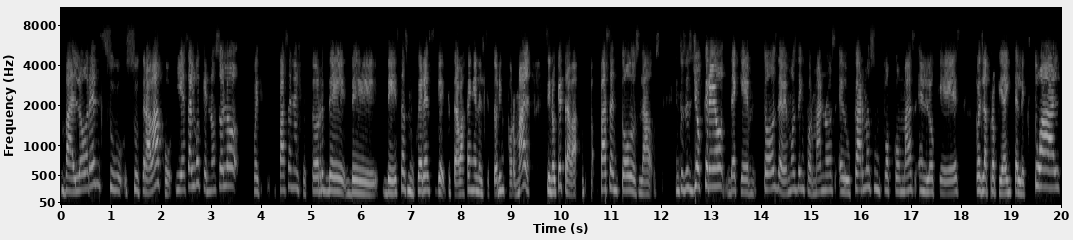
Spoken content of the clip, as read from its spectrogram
valoren su, su trabajo. Y es algo que no solo pues pasa en el sector de, de, estas mujeres que, trabajan en el sector informal, sino que pasa en todos lados. Entonces yo creo de que todos debemos de informarnos, educarnos un poco más en lo que es pues la propiedad intelectual,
